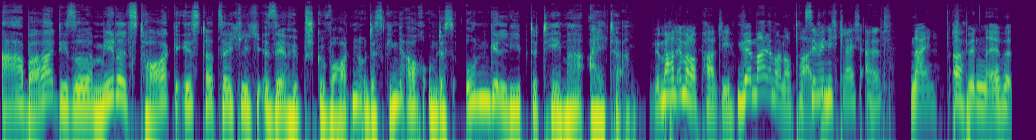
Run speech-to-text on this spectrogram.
aber diese Mädels-Talk ist tatsächlich sehr hübsch geworden und es ging auch um das ungeliebte Thema Alter. Wir machen immer noch Party. Wir machen immer noch Party. Sind wir nicht gleich alt? Nein, ich bin äh,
